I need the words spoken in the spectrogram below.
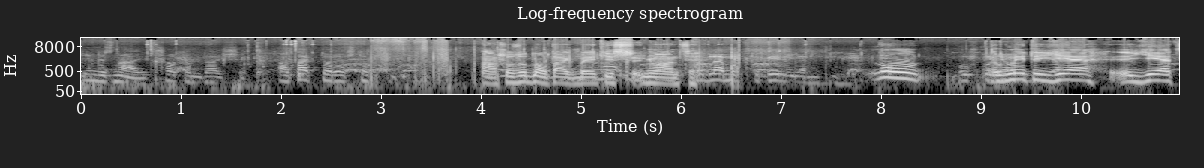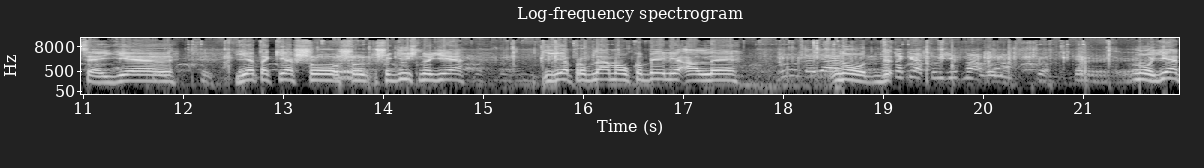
і не знаю, що там далі. А так то решта всі. А, що з одного, так, якби якісь нюанси. Проблема в кобилі, я не знаю. Ну, коньові розумієте, є, є це, є, є таке, що, що, що дійсно є, є проблема у кобилі, але Ну, я, Ну, де- таке, то єдна вона. Ну, є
